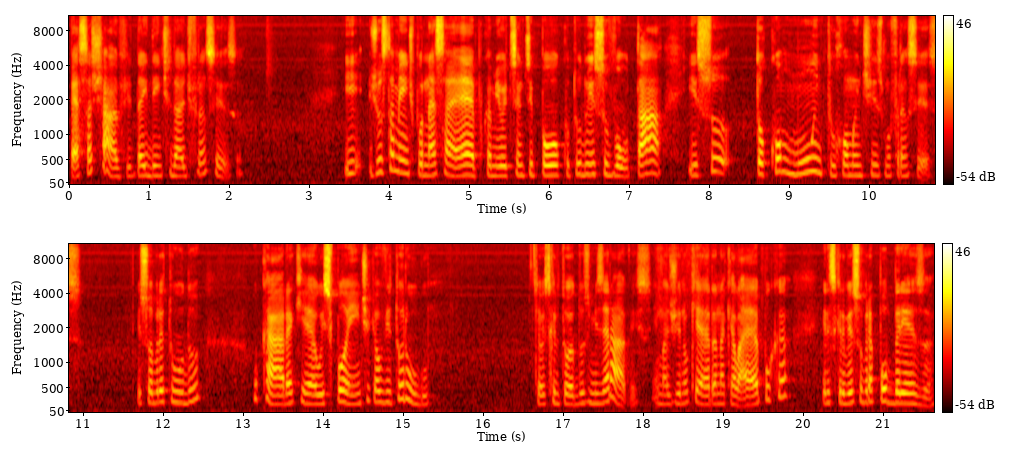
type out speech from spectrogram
peça-chave da identidade francesa. E justamente por nessa época, 1800 e pouco, tudo isso voltar, isso tocou muito o romantismo francês e, sobretudo, o cara que é o expoente, que é o Victor Hugo, que é o escritor dos Miseráveis. Imagino que era, naquela época, ele escrever sobre a pobreza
